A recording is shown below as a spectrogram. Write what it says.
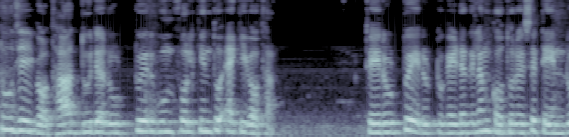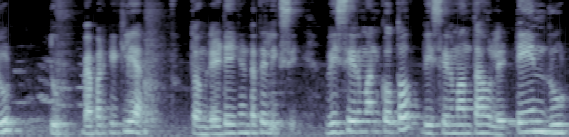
টু যেই কথা, দুইটা রুট টু এর গুণফল কিন্তু একই কথা। তো এই রুট টু, এই রুট টু কেটে দিলাম, কত রয়েছে? Ten root two. ব্যাপার কি ক্লিয়ার তো আমরা এটা এখানটাতে লিখছি। এর মান কত? এর মান তাহলে ten root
